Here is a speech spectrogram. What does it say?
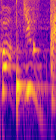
Fuck you.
